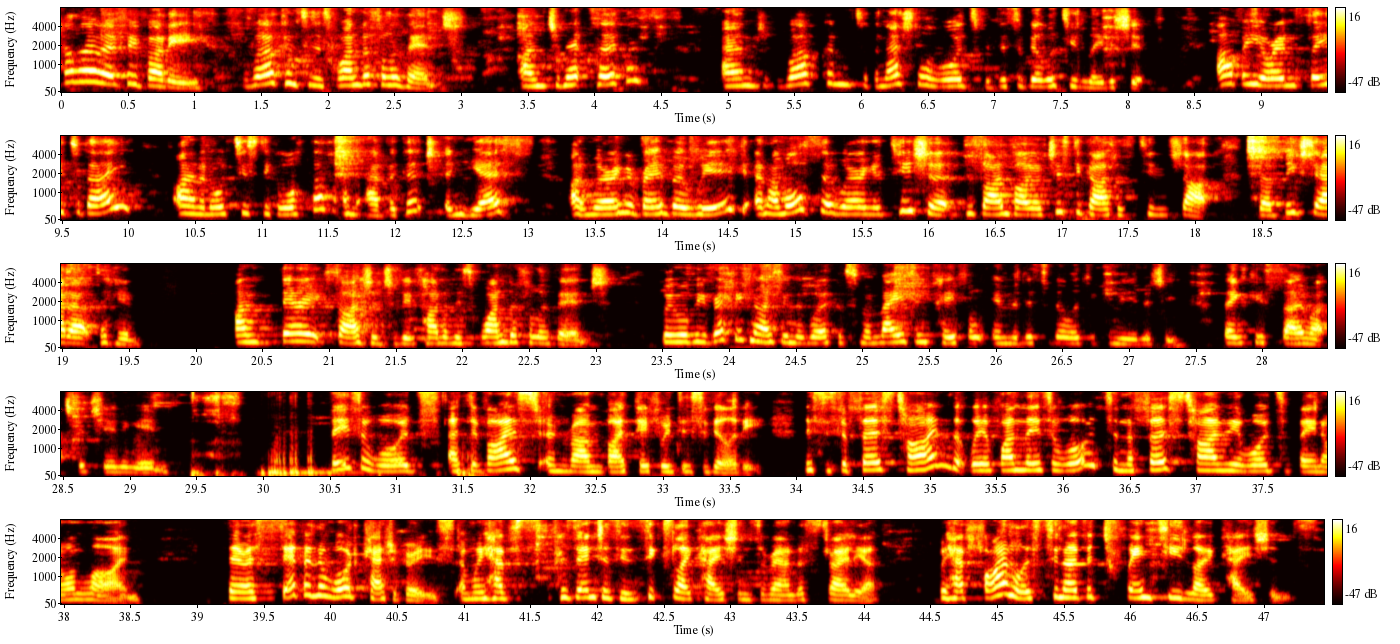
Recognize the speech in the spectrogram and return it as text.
Hello, everybody. Welcome to this wonderful event. I'm Jeanette Purkis, and welcome to the National Awards for Disability Leadership. I'll be your MC today. I'm an autistic author and advocate, and yes, I'm wearing a rainbow wig, and I'm also wearing a t shirt designed by autistic artist Tim Sharp. So, a big shout out to him. I'm very excited to be part of this wonderful event. We will be recognising the work of some amazing people in the disability community. Thank you so much for tuning in. These awards are devised and run by people with disability. This is the first time that we've won these awards and the first time the awards have been online. There are seven award categories and we have presenters in six locations around Australia. We have finalists in over 20 locations.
